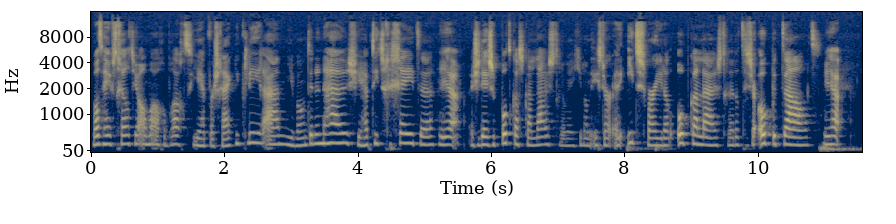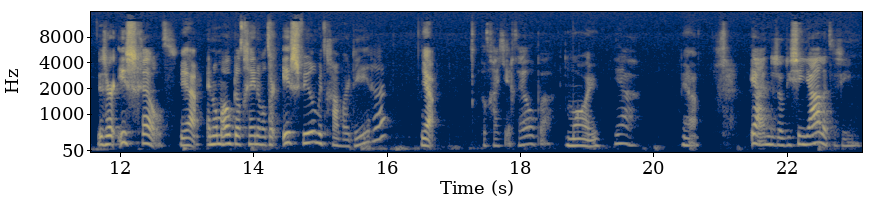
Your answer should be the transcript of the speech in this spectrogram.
Wat heeft geld je allemaal al gebracht? Je hebt waarschijnlijk nu kleren aan, je woont in een huis, je hebt iets gegeten. Ja, Als je deze podcast kan luisteren, weet je, dan is er iets waar je dat op kan luisteren. Dat is er ook betaald. ja, Dus er is geld. ja, En om ook datgene wat er is veel meer te gaan waarderen, ja. dat gaat je echt helpen. Mooi. Ja. Ja. Ja, en dus ook die signalen te zien.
